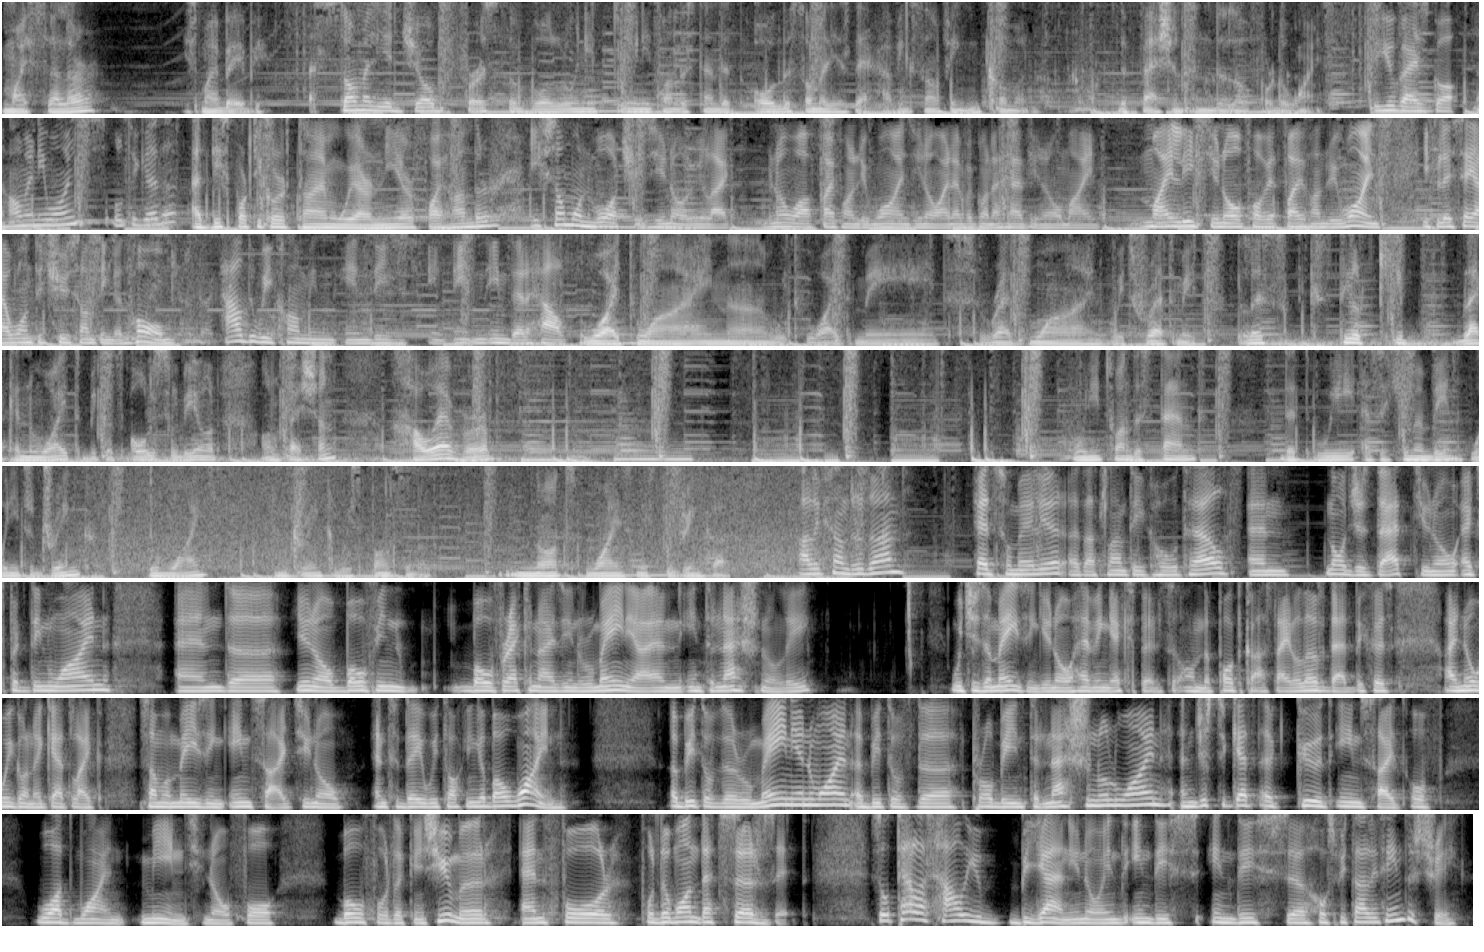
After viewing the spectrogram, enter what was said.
My cellar is my baby. A sommelier job, first of all, we need to, we need to understand that all the sommeliers they're having something in common: the passion and the love for the wines. You guys got how many wines altogether? At this particular time, we are near 500. If someone watches, you know, you're like, you know what, 500 wines, you know, I never gonna have, you know, my my list, you know, for 500 wines. If let's say I want to choose something at home, how do we come in in these in, in, in their help? White wine uh, with white meat, red wine with red meat. Let's still keep black and white because all this will be on, on fashion. However, we need to understand that we as a human being we need to drink the wines and drink responsible not wines needs to drink us Alexandru Dan, head sommelier at Atlantic Hotel, and not just that, you know, expert in wine, and uh, you know, both in both recognized in Romania and internationally, which is amazing. You know, having experts on the podcast, I love that because I know we're gonna get like some amazing insights. You know, and today we're talking about wine. A bit of the Romanian wine, a bit of the probably international wine, and just to get a good insight of what wine means, you know, for both for the consumer and for for the one that serves it. So tell us how you began, you know, in in this in this uh, hospitality industry.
